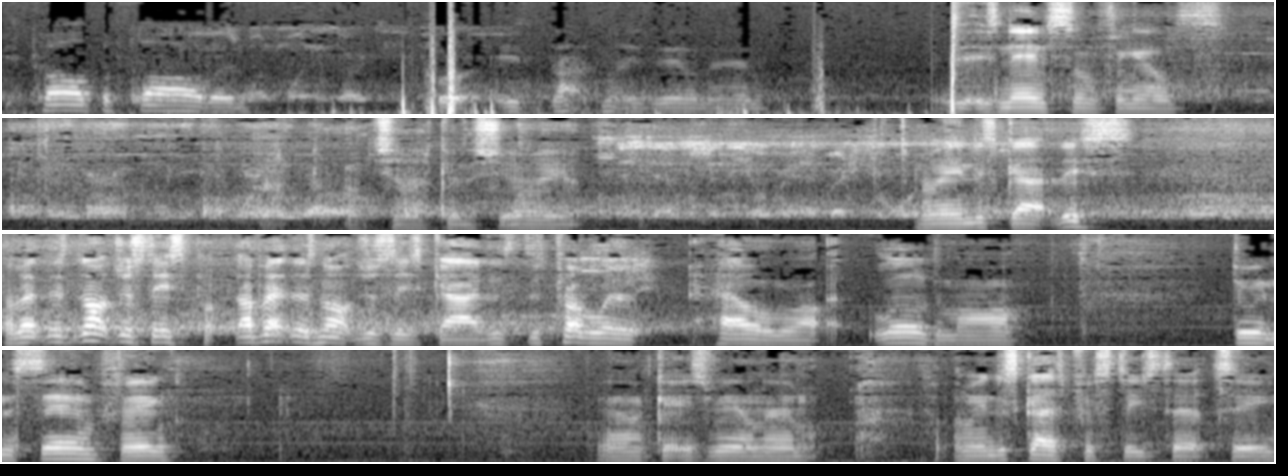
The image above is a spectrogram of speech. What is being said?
he's called the Fallen, but that's not his real name. His name's something else. I'm sure I can show you. I mean, this guy, this. I bet there's not just this. I bet there's not just this guy. There's, there's probably hell lot, load more doing the same thing. Yeah, I'll get his real name. I mean, this guy's Prestige 13.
